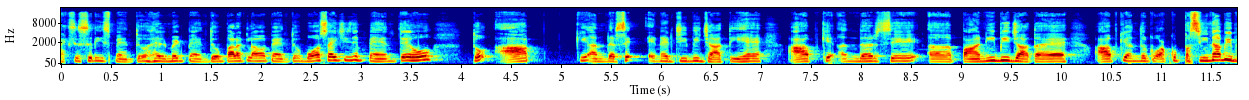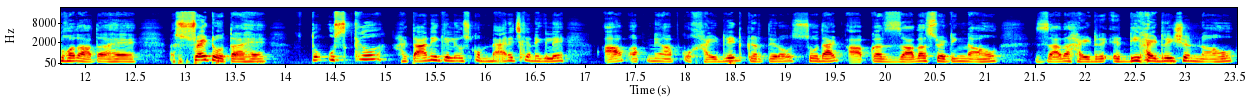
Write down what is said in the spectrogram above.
एक्सेसरीज पहनते हो हेलमेट पहनते हो बालकलावा पहनते हो, बहुत सारी चीज़ें पहनते हो तो आप आपके अंदर से एनर्जी भी जाती है, आपके अंदर से पानी भी जाता है, आपके अंदर को, आपको पसीना भी बहुत आता है स्वेट होता है तो उसको हटाने के लिए, उसको मैनेज करने के लिए आप अपने आप को हाइड्रेट करते रहो सो so दैट आपका ज़्यादा स्वेटिंग ना हो, ज़्यादा हाइड्रे डिहाइड्रेशन ना हो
